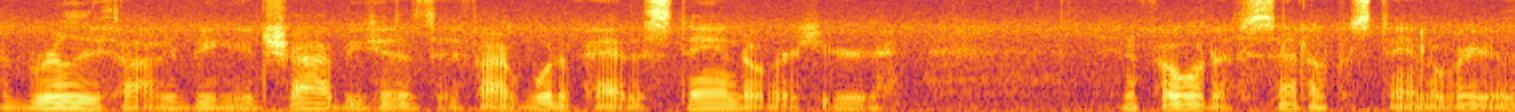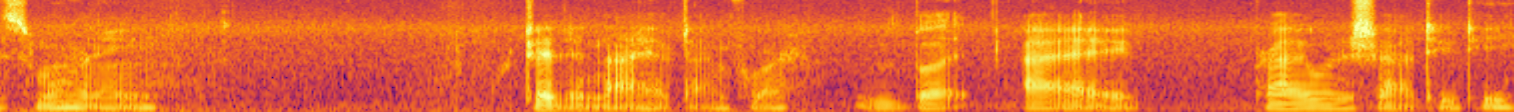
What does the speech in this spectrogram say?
I really thought it'd be a good shot because if I would have had a stand over here, and if I would have set up a stand over here this morning, which I did not have time for, but I probably would have shot 2T.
